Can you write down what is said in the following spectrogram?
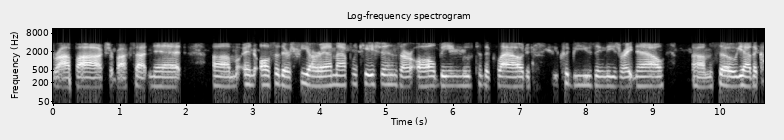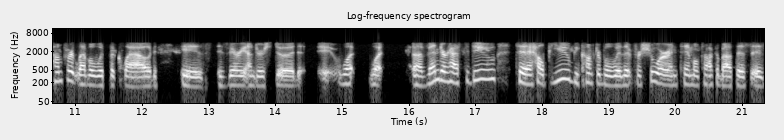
Dropbox or Box.net um, and also their CRM applications are all being moved to the cloud. You could be using these right now. Um, so yeah, the comfort level with the cloud is is very understood. It, what what a vendor has to do to help you be comfortable with it for sure, and Tim will talk about this, is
